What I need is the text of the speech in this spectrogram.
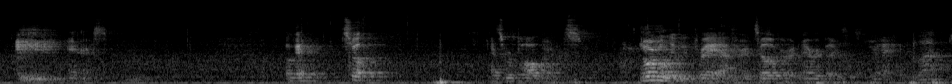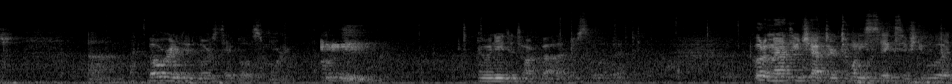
Interesting. Okay, so that's where Paul ends. Normally we pray after it's over and everybody says, lunch. Um, but we're going to do the Lord's table this morning. and we need to talk about that just a little bit. Go to Matthew chapter 26 if you would.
